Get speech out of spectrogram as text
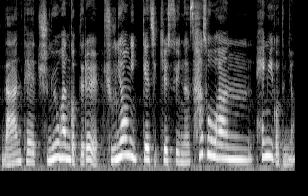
나한테 중요한 것들을 균형 있게 지킬 수 있는 사소한 행위거든요.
